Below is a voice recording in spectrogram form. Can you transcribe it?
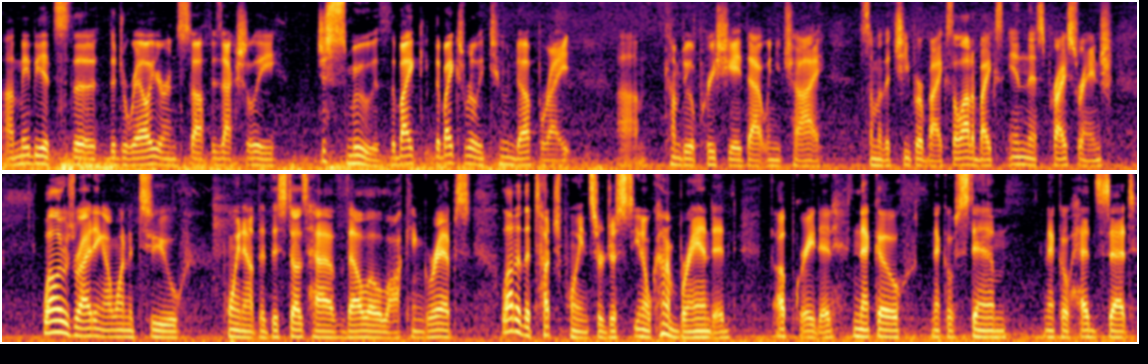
uh, maybe it's the the derailleur and stuff is actually just smooth. The bike the bike's really tuned up right. Um, come to appreciate that when you try some of the cheaper bikes. A lot of bikes in this price range. While I was riding, I wanted to point out that this does have Velo locking grips. A lot of the touch points are just you know kind of branded, upgraded. Neco Neco stem, Neco headset.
